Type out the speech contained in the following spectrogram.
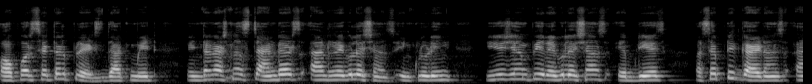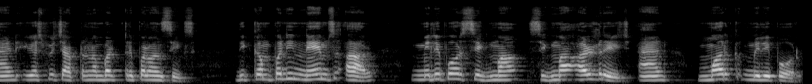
offer settle plates that meet international standards and regulations including EU GMP regulations, FDA's aseptic guidance and USP chapter number 1116. The company names are Millipore Sigma, Sigma Aldrich and Merck Millipore.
